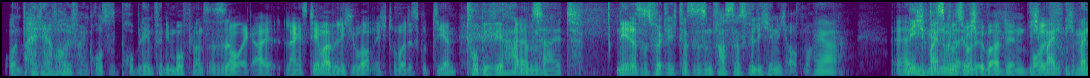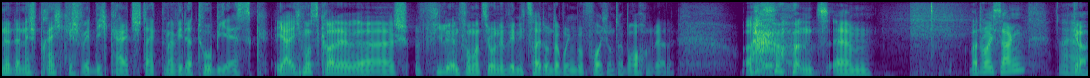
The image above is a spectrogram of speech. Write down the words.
Und weil der Wolf ein großes Problem für die Mufflons ist, ist auch egal. Langes Thema, will ich überhaupt nicht drüber diskutieren. Tobi, wir haben Ähm, Zeit. Nee, das ist wirklich, das ist ein Fass, das will ich hier nicht aufmachen. Ja. Äh, Nee, ich meine nur, Diskussion ich- über den Ich Wolf. meine, ich mein nur, deine Sprechgeschwindigkeit steigt mal wieder Tobi-esk. ja, ich muss gerade äh, äh, viele Informationen in wenig Zeit unterbringen, bevor ich unterbrochen werde. Und ähm, was wollte ich sagen? Naja. Genau.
